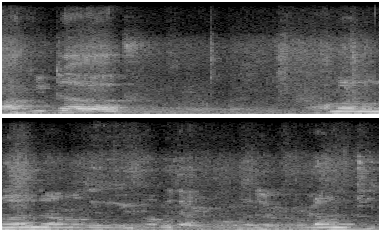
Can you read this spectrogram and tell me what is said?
বাকিটা আমার মনে হয় না আমাদের ওইভাবে দেখা উচিত।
